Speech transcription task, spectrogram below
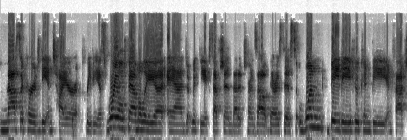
massacred the entire previous royal family, uh, and with the exception that it turns out there's this one baby who can be, in fact,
